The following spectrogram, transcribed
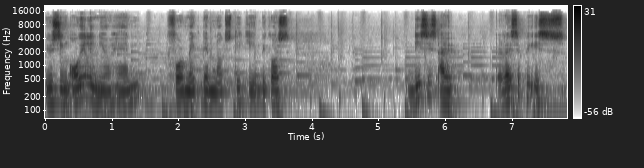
Using oil in your hand for make them not sticky because this is a recipe is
